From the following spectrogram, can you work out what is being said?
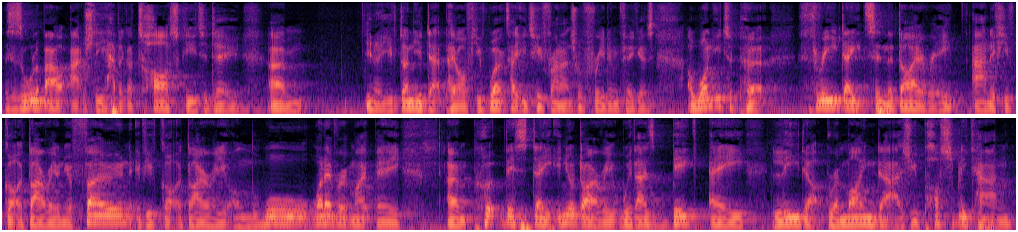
this is all about actually having a task for you to do. Um, you know, you've done your debt payoff, you've worked out your two financial freedom figures. I want you to put three dates in the diary, and if you've got a diary on your phone, if you've got a diary on the wall, whatever it might be, um, put this date in your diary with as big a lead up reminder as you possibly can.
